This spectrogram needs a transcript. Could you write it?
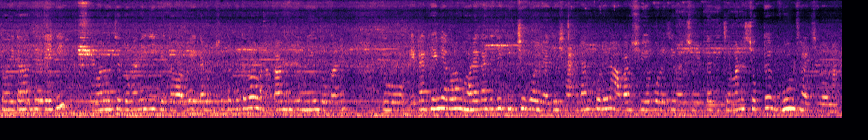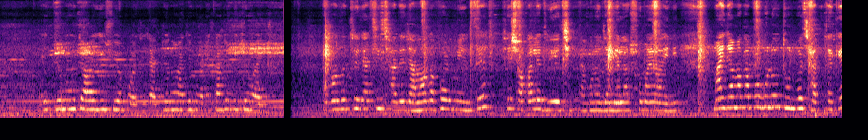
তো এটা হচ্ছে রেডি। এবার হচ্ছে দোকানে গিয়ে খেতে হবে এখানে বসে তো খেতে পারব না, কারণ দুজন নেই দোকানে। তো এটা খেয়ে নিয়ে এখন ঘরের কাছে যে কিচ্ছু করি না। যে স্নান করে না আবার শুয়ে পড়েছি মানে শরীরটা দিচ্ছে মানে চোখ থেকে ঘুম ছাড়ছিল না। এর জন্য হচ্ছে আবার গিয়ে শুয়ে পড়েছি, যার জন্য আজকে ঘরের কাজও কিছু হয়নি। এখন হচ্ছে গেছি ছাদে জামা কাপড় মিলতে। সে সকালে ধুয়েছি এখনও যা মেলার সময় হয়নি। মায়ের জামা কাপড়গুলোও তুলবো ছাদ থেকে।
